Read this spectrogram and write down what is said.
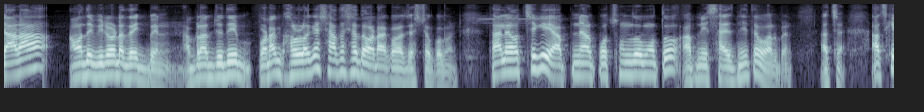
যারা আমাদের ভিডিওটা দেখবেন। আপনার যদি প্রোডাক্ট ভালো লাগে, সাথে সাথে অর্ডার করার চেষ্টা করবেন। তাহলে হচ্ছে কি আপনার পছন্দ মতো আপনি সাইজ নিতে পারবেন। আচ্ছা আজকে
